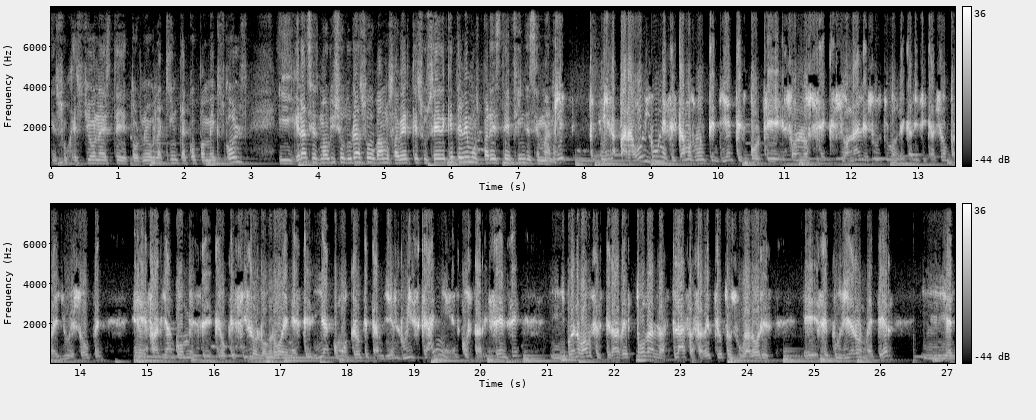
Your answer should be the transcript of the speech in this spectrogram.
en su gestión a este torneo la quinta Copa Mex Golf. Y gracias Mauricio Durazo, vamos a ver qué sucede. ¿Qué tenemos para este fin de semana? Mira, para hoy lunes estamos muy pendientes porque son los seccionales últimos de calificación para el US Open. Eh, Fabián Gómez eh, creo que sí lo logró en este día, como creo que también Luis Cañe, el costarricense. Y bueno, vamos a esperar a ver todas las plazas, a ver qué otros jugadores eh, se pudieron meter y el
